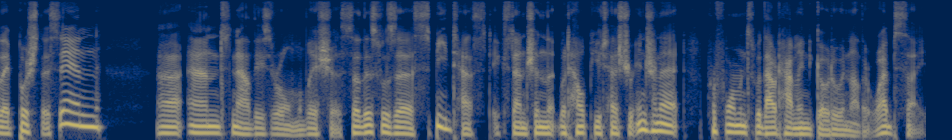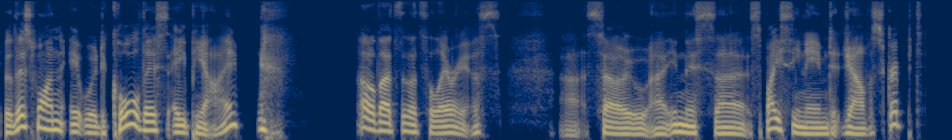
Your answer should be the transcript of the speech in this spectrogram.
So they push this in, uh, and now these are all malicious. So this was a speed test extension that would help you test your internet performance without having to go to another website. So this one, it would call this API. oh, that's that's hilarious. Uh, so uh, in this uh, spicy named JavaScript,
